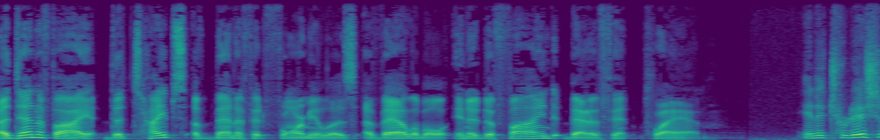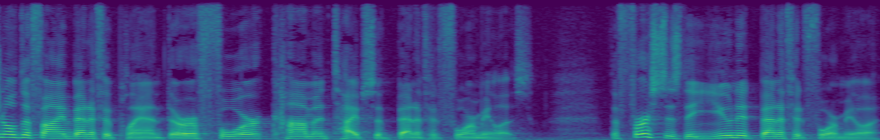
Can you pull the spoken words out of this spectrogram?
Identify the types of benefit formulas available in a defined benefit plan. In a traditional defined benefit plan, there are four common types of benefit formulas. The first is the unit benefit formula,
